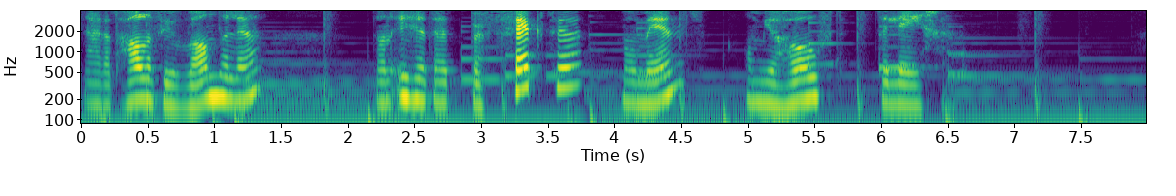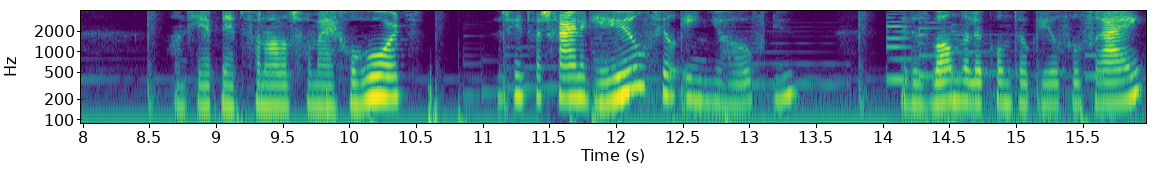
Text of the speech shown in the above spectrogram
na dat half uur wandelen, dan is het het perfecte moment om je hoofd te legen. Want je hebt net van alles van mij gehoord. Er zit waarschijnlijk heel veel in je hoofd nu. Met het wandelen komt ook heel veel vrij.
